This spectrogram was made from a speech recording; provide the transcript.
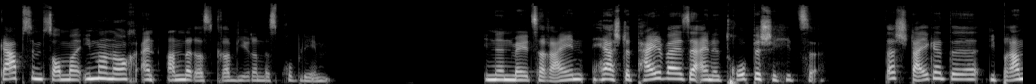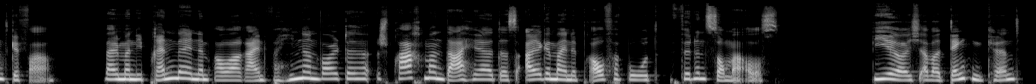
gab es im Sommer immer noch ein anderes gravierendes Problem. In den Melzereien herrschte teilweise eine tropische Hitze. Das steigerte die Brandgefahr. Weil man die Brände in den Brauereien verhindern wollte, sprach man daher das allgemeine Brauverbot für den Sommer aus. Wie ihr euch aber denken könnt,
